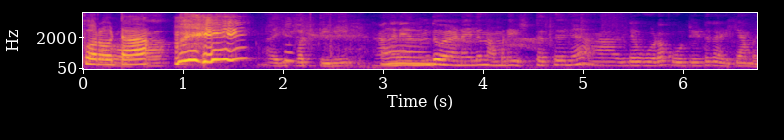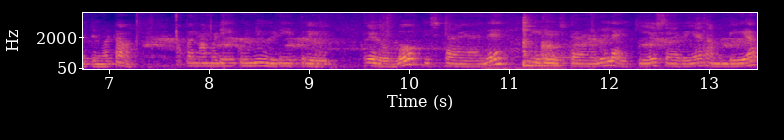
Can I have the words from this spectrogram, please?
പൊറോട്ട. അരിപ്പത്തിരി. അങ്ങനെ എന്ത് വേണേലും നമ്മുടെ ഇഷ്ടത്തിന് അതിന്റെ കൂടെ കൂട്ടിയിട്ട് കഴിക്കാൻ പറ്റും കേട്ടോ. അപ്പം നമ്മുടെ ഈ കുഞ്ഞു വീഡിയോ ഇത്രയേ ഇത്രയേ ഉള്ളൂ. ഇഷ്ടമായാൽ വീഡിയോ ഇഷ്ടമായാൽ ലൈക്ക് ചെയ്യുക ഷെയർ ചെയ്യുക കമന്റ് ചെയ്യുക.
